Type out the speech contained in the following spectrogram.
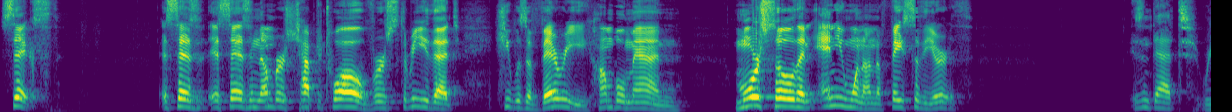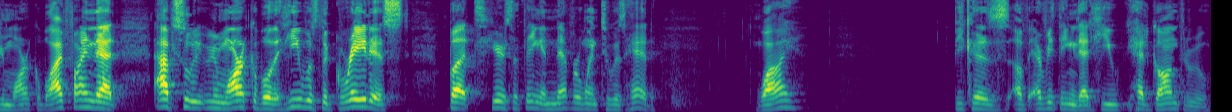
Sixth, it says, it says in Numbers chapter 12, verse 3, that he was a very humble man, more so than anyone on the face of the earth. Isn't that remarkable? I find that absolutely remarkable that he was the greatest, but here's the thing it never went to his head. Why? Because of everything that he had gone through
